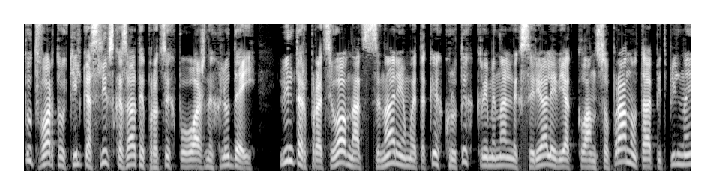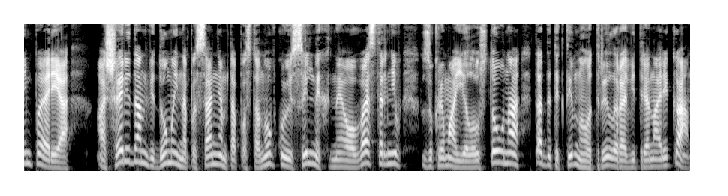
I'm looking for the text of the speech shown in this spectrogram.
Тут варто кілька слів сказати про цих поважних людей. Вінтер працював над сценаріями таких крутих кримінальних серіалів, як Клан Сопрано та Підпільна імперія. А Шерідан відомий написанням та постановкою сильних неовестернів, зокрема Єлоустоуна та детективного трилера Вітряна ріка.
